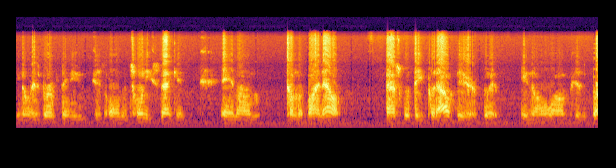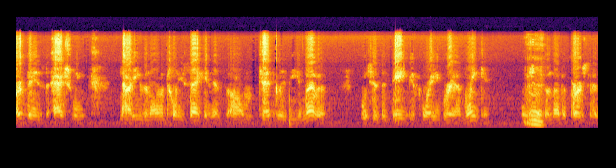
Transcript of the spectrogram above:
you know, his birthday is on the 22nd, and um, come to find out, that's what they put out there. But you know, um, his birthday is actually not even on the 22nd. It's um, technically the 11th, which is the day before Abraham Lincoln, which is another person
